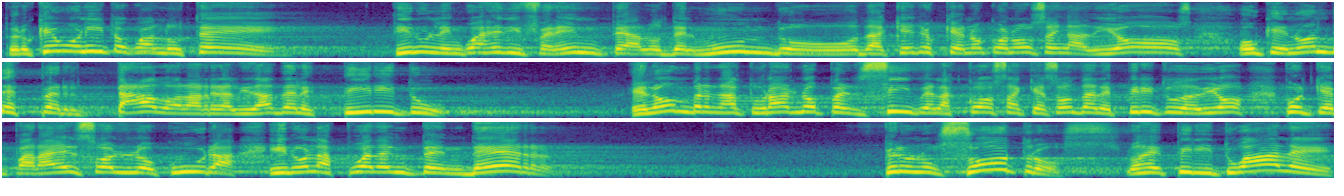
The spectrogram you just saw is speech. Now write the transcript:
Pero qué bonito cuando usted tiene un lenguaje diferente a los del mundo o de aquellos que no conocen a Dios o que no han despertado a la realidad del Espíritu. El hombre natural no percibe las cosas que son del Espíritu de Dios porque para él son locura y no las puede entender. Pero nosotros, los espirituales,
